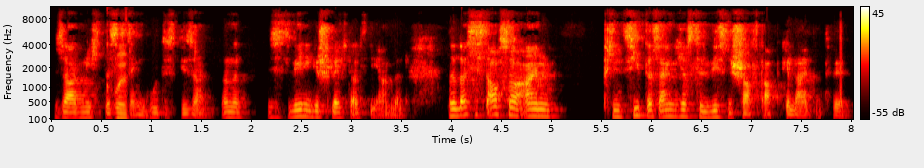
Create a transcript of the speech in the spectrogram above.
Wir sagen nicht, das cool. ist ein gutes Design, sondern es ist weniger schlecht als die anderen. Also das ist auch so ein Prinzip, das eigentlich aus der Wissenschaft abgeleitet wird.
